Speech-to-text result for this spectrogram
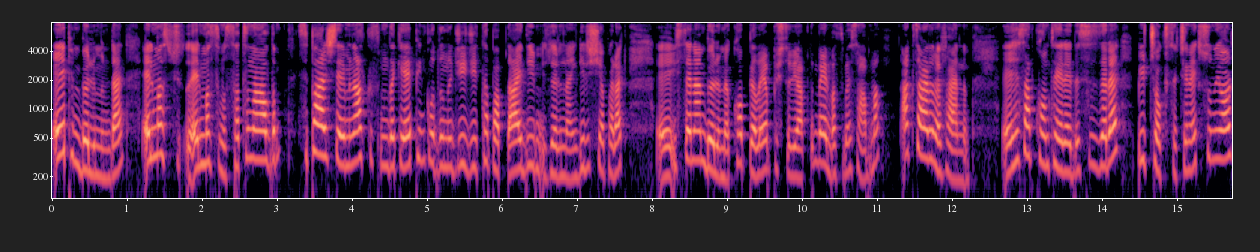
e-pin bölümünden elmas elmasımı satın aldım. Siparişlerimin alt kısmındaki e-pin kodunu GG TapUp'da ID'm üzerinden giriş yaparak e, istenen bölüme kopyala yapıştır yaptım ve elmasımı hesabıma aktardım efendim. E, Hesap.com.tr'de sizlere birçok seçenek sunuyor.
